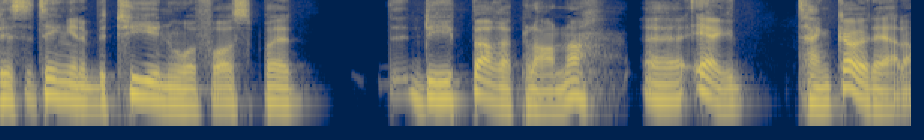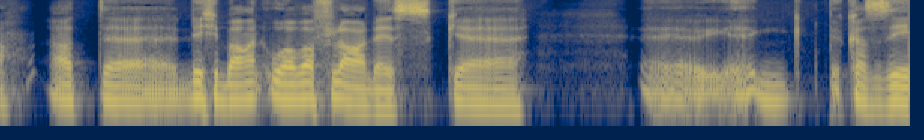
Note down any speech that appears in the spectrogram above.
disse tingene bety noe for oss på et dypere plan, da? Eh, jeg tenker jo det, da. At eh, det er ikke bare en overfladisk eh, Hva skal jeg si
